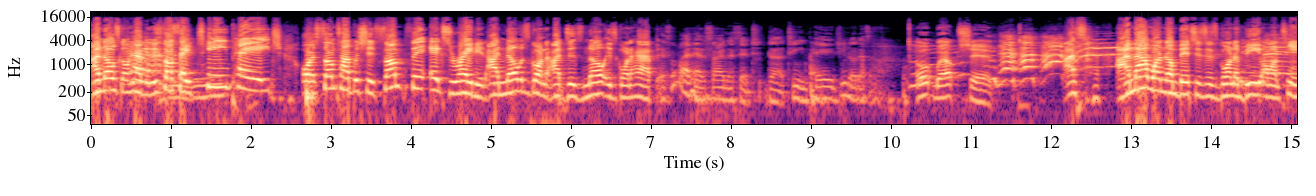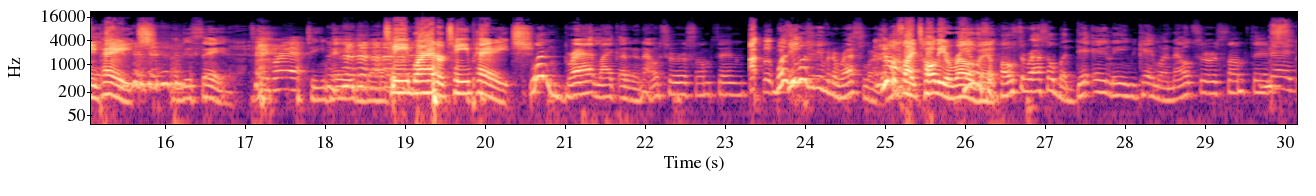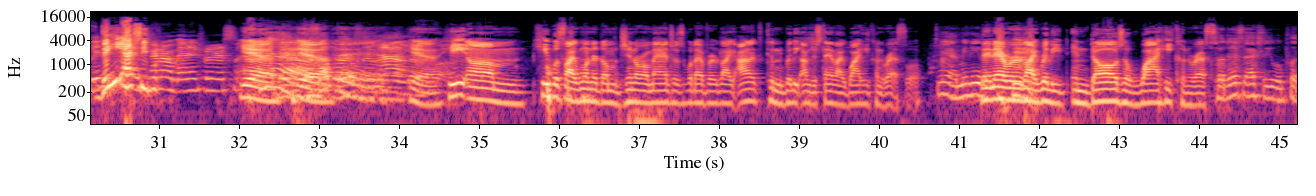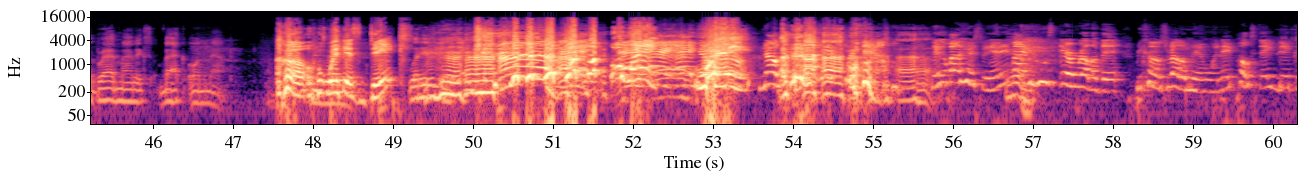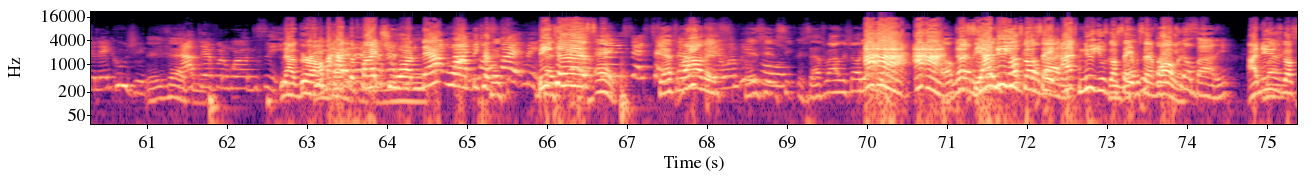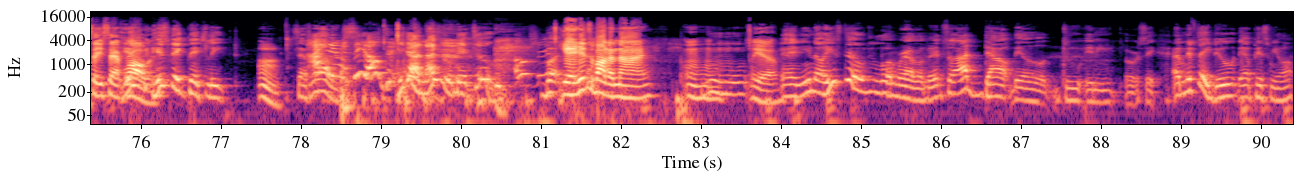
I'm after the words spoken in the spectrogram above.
I know it's gonna happen. It's gonna say teen Paige or some type of shit, something X rated. I know it's gonna. I just know it's gonna happen. If somebody had a sign that said t- the team Paige, you know that's a. Oh well, shit. I, am not one of them bitches. Is gonna be Teen on Paige. Teen Paige, I'm just saying. Team Brad. Team Paige. is not- Brad or Team Paige. Wasn't Brad like an announcer or something? I, was He he? wasn't even a wrestler. He was like totally irrelevant. He was supposed to wrestle, but didn't. Then he became an announcer or something. Did he actually- general manager? Or something? Yeah, yeah. Something, I don't. Yeah, he um he was like one of them general managers, whatever. Like I couldn't really understand like why he couldn't wrestle. Yeah, me neither. They never like really indulged of why he couldn't wrestle So this actually will put Brad Maddox back on the map. with his dick. What his Hey, Oh hey, hey, no, wait. No, no. Think about history. Anybody who's irrelevant becomes relevant when they post their dick or their coochie Exactly. out there for the world to see. Now, girl, I'm gonna have to fight you on that one because fight me? because uh Hey, When he says take Seth Rollins. shit, when His, people- his, Seth Rollins showed uh uh uh. Okay, No, see, he I wasn't knew you was gonna say. I knew you was gonna He say wasn't Seth Rollins. Nobody. I knew you was gonna say Seth His, Rollins. his dick pics leaked. Mm. Seth I didn't even Rollins. see those dick He got a nice little dick too. Oh shit. But Yeah, he's about a 9 hmm Mhm. Yeah. And you know he's still a little relevant, so I doubt they'll do any or say. I mean, if they do, they'll piss me off.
